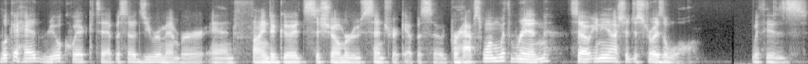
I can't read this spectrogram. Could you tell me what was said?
look ahead real quick to episodes you remember and find a good Sesshomaru centric episode, perhaps one with Rin. So Inuyasha destroys a wall with his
